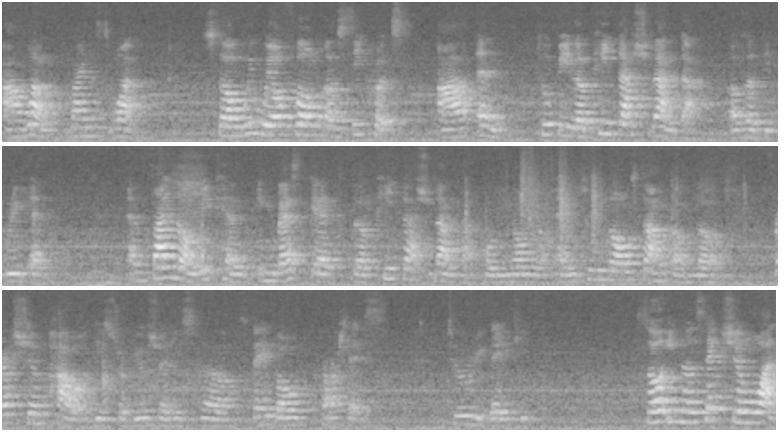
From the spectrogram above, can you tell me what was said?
R1 minus 1. So we will form a sequence Rn to be the p dash lambda of the degree n. And finally, we can investigate the p dash lambda polynomial and to know some of the fraction power distribution is the stable process to relate it. So in the section one,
